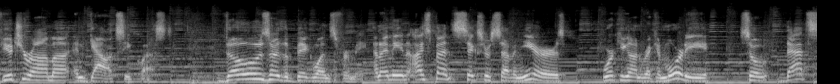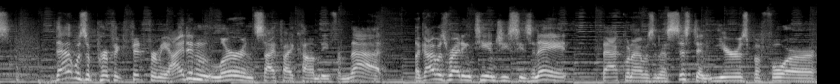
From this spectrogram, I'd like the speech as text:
Futurama and Galaxy Quest. Those are the big ones for me. And I mean, I spent six or seven years working on Rick and Morty, so that's that was a perfect fit for me. I didn't learn sci-fi comedy from that. Like I was writing TNG season eight back when I was an assistant years before.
